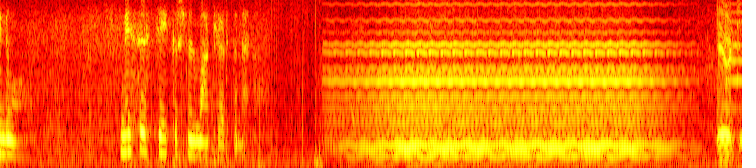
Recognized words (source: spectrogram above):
నేను మిస్సెస్ జయకృష్ణన్ మాట్లాడుతున్నాను. ఏమిటి?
